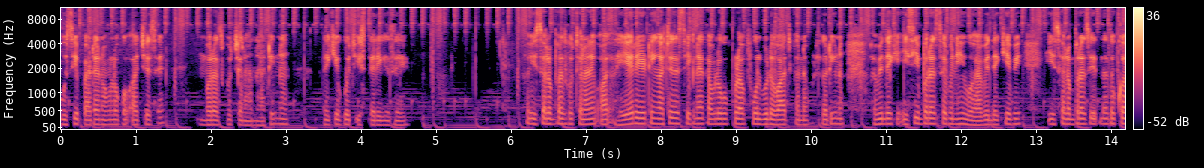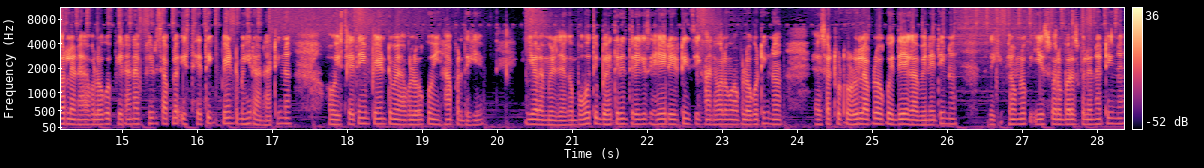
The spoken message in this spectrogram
उसी पैटर्न हम लोग को अच्छे से ब्रश को चलाना है, ठीक ना? देखिए, कुछ इस तरीके से इस वाला ब्रश को चलाने हेयर एडिटिंग अच्छे से सीखना है तो आप लोगों को पूरा फुल वीडियो वॉच करना पड़ेगा, ठीक ना? अभी देखिए, इसी ब्रश से भी नहीं हुआ है। अभी देखिए, अभी इस वाला ब्रश इतना तो कर लेना है, आप लोगों को फिर आना है, फिर से आप लोग स्थेतिक पेंट में ही रहना है, ठीक ना? और स्थेतिक पेंट में आप लोगों को यहाँ पर देखिए ये वाला मिल जाएगा। बहुत ही बेहतरीन तरीके से हेयर एडिटिंग सिखाने वाला हूँ आप लोगों को, ठीक ना? ऐसा ट्यूटोरियल आप लोगों को देगा भी नहीं, ठीक ना? देखिए, फिर हम लोग इस वाला ब्रश को लेना है ठीक ना?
